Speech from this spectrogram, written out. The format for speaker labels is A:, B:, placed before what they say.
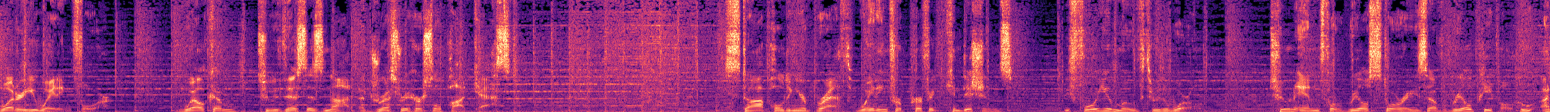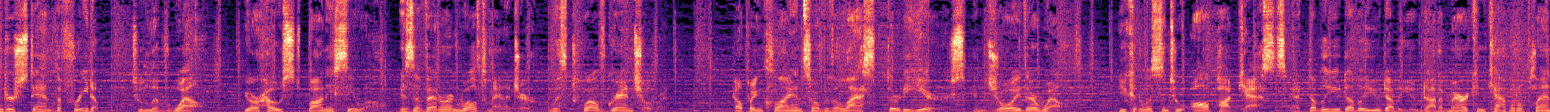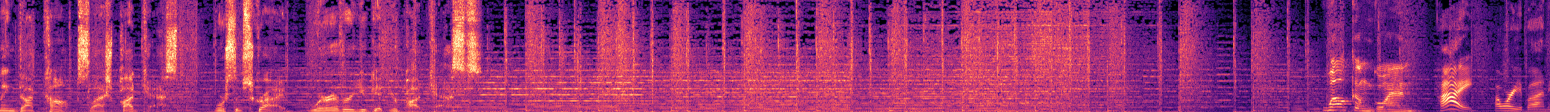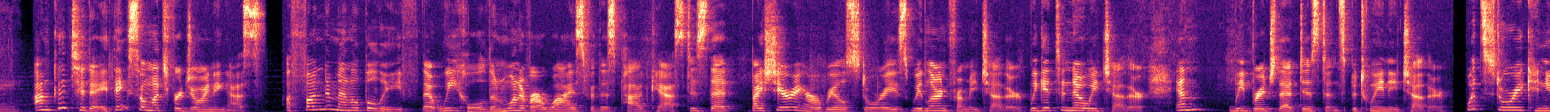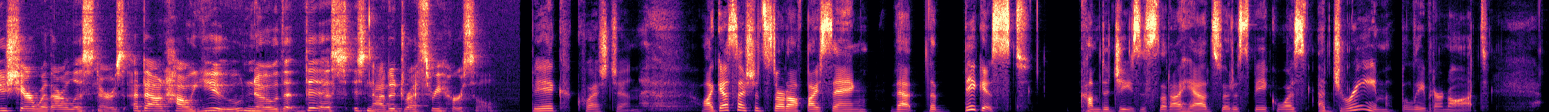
A: What are you waiting for? Welcome to This Is Not a Dress Rehearsal Podcast. Stop holding your breath, waiting for perfect conditions before you move through the world. Tune in for real stories of real people who understand the freedom to live well. Your host, Bonnie Sewell, is a veteran wealth manager with 12 grandchildren, helping clients over the last 30 years enjoy their wealth. You can listen to all podcasts at www.americancapitalplanning.com slash podcast or subscribe wherever you get your podcasts.
B: Welcome, Gwen.
C: Hi, how are you, Bonnie?
B: I'm good today. Thanks so much for joining us. A fundamental belief that we hold, and one of our whys for this podcast, is that by sharing our real stories, we learn from each other, we get to know each other, and we bridge that distance between each other. What story can you share with our listeners about how you know that this is not a dress rehearsal?
C: Big question. Well, I guess I should start off by saying that the biggest come to Jesus that I had, so to speak, was a dream, believe it or not.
